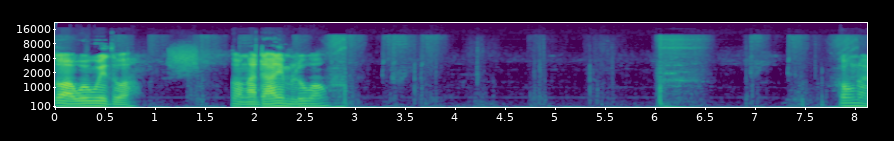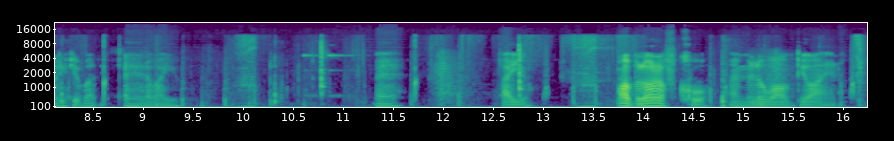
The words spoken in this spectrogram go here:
တော့ဝဲဝဲသွားတော့ငါဓာတ်ရမလို့အောင်ကောင်းတာလေးဖြစ်ပါသေးအဲဒါပါယူအဲပါယူ Oh blood of cool အဲမလို့အောင်ပြောရရင်တော့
